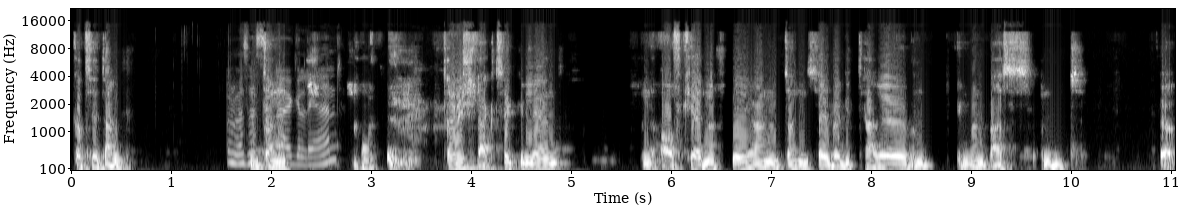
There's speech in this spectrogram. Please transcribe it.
Gott sei Dank. Und was Und hast du dann- da gelernt? Dann habe ich Schlagzeug gelernt und aufgehört nach vier Jahren und dann selber Gitarre und irgendwann Bass und ja.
